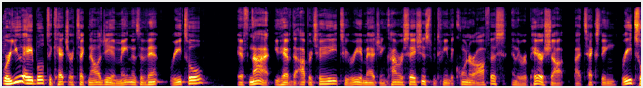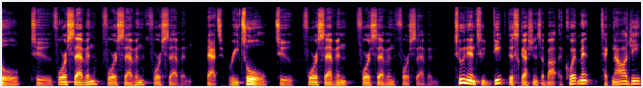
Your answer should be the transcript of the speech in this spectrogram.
Were you able to catch our technology and maintenance event, Retool? If not, you have the opportunity to reimagine conversations between the corner office and the repair shop by texting Retool to 474747. That's retool to 474747. Tune in to deep discussions about equipment, technology,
